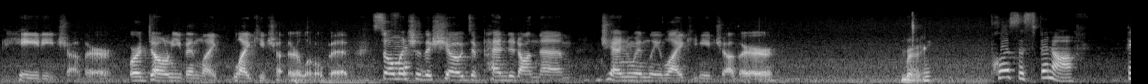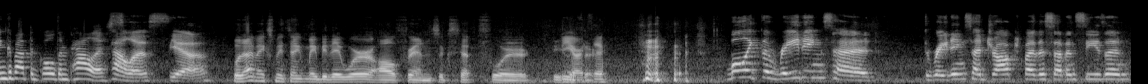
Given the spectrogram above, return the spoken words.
hate each other or don't even like like each other a little bit. So much of the show depended on them genuinely liking each other. Right. Plus the spinoff. Think about the Golden Palace. Palace, yeah. Well, that makes me think maybe they were all friends except for the, The Arthur. Arthur. Well, like the ratings had the ratings had dropped by the seventh season,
